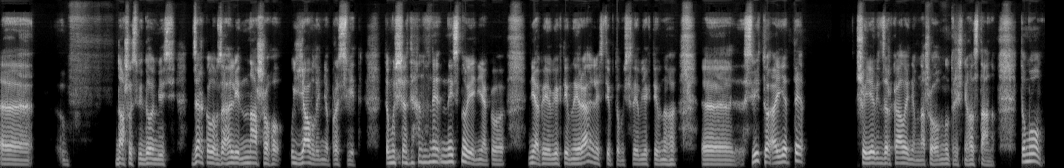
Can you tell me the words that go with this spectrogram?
е, в нашу свідомість, дзеркало взагалі нашого уявлення про світ. Тому що ну, не, не існує ніякого, ніякої об'єктивної реальності, в тому числі об'єктивного е, світу, а є те, що є відзеркаленням нашого внутрішнього стану. Тому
